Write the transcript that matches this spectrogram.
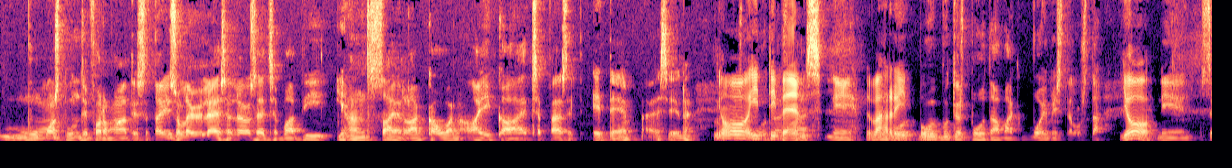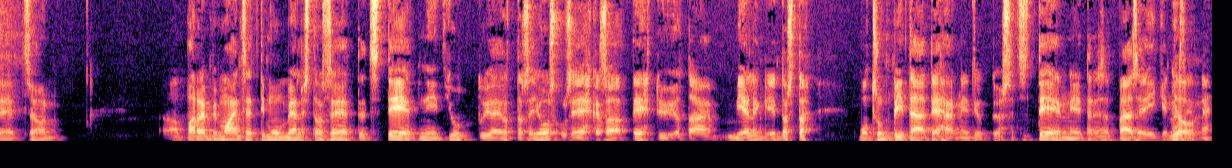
muun muassa tuntiformaatissa tai isolle yleisölle, on se, että se vaatii ihan sairaan kauan aikaa, että sä pääset eteenpäin siinä. Joo, it depends. Niin, se vähän riippuu. Mutta jos puhutaan vaikka voimistelusta, Joo. niin se, että se on parempi mindsetti mun mielestä on se, että, että sä teet niitä juttuja, jotta sä joskus ehkä saat tehtyä jotain mielenkiintoista, mutta sun pitää tehdä niitä juttuja, jos et sä tee niitä, niin sä pääsee ikinä Joo. sinne,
